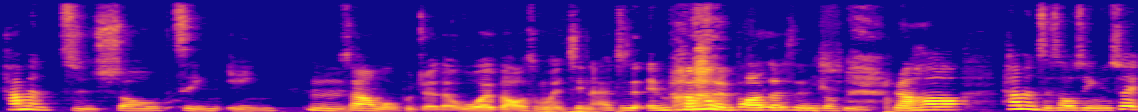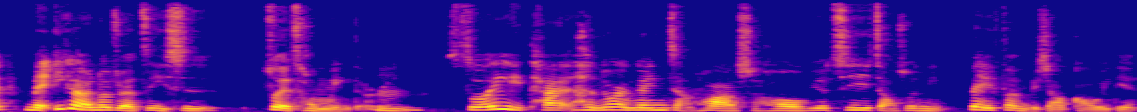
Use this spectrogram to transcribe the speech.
他们只收精英。嗯虽然我不觉得，我也不知道为什么会进来，就是 imposter syndrome 是。然后他们只收精英，所以每一个人都觉得自己是最聪明的人。嗯所以他很多人跟你讲话的时候，尤其假如说你辈分比较高一点，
